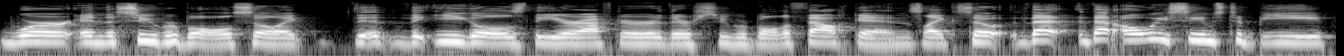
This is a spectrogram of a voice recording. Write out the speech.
were in the Super Bowl. So like the the Eagles the year after their Super Bowl, the Falcons. Like so that that always seems to be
